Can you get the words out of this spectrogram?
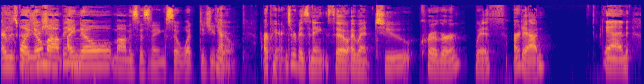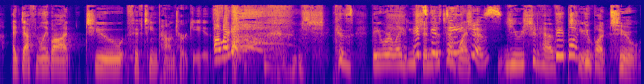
i was Well, I know mom. I know mom is visiting. So what did you Yeah. do? our parents are visiting so i went to kroger with our dad and i definitely bought two 15 pound turkeys Oh my god! because they were like you it's shouldn't just have one you should have They bought two. you bought two.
